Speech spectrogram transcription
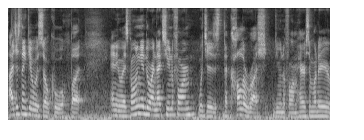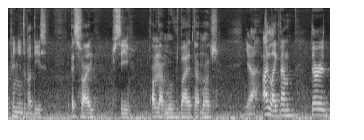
I just think it was so cool. But, anyways, going into our next uniform, which is the Color Rush uniform. Harrison, what are your opinions about these? It's fine. See, I'm not moved by it that much. Yeah, I like them. They're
